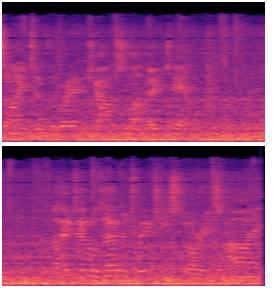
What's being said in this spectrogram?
Site of the Grand Chancellor Hotel. The hotel is over 20 stories high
